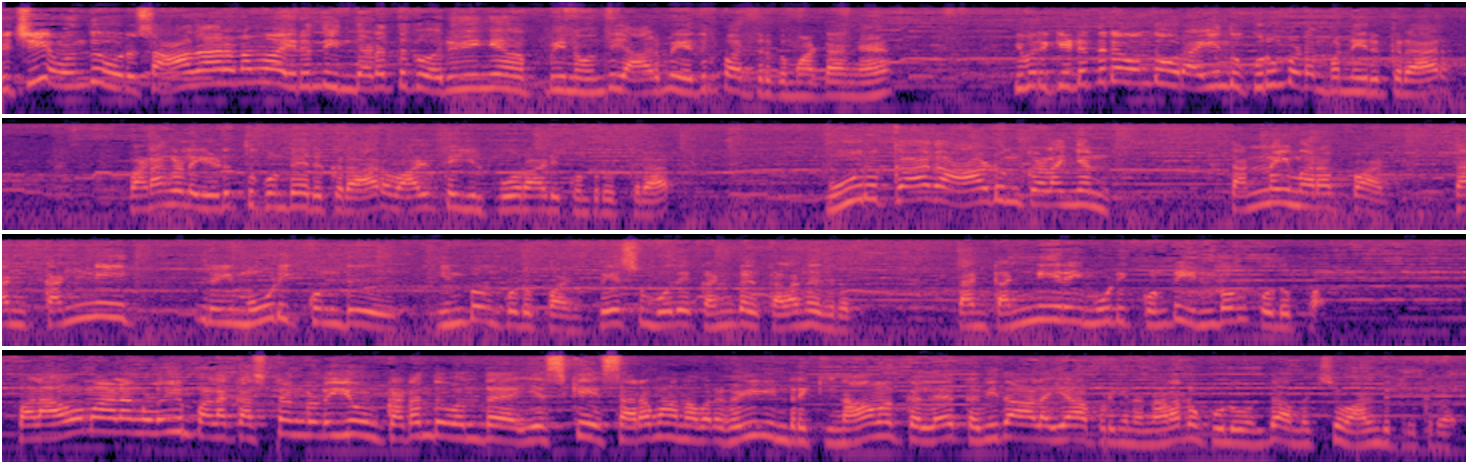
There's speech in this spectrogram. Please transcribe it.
நிச்சயம் வந்து ஒரு சாதாரணமா இருந்து இந்த இடத்துக்கு வருவீங்க அப்படின்னு வந்து யாருமே எதிர்பார்த்திருக்க மாட்டாங்க. இவர் கிட்டத்தட்ட வந்து ஒரு ஐந்து குறும்படம் பண்ணியிருக்கிறார். படங்களை எடுத்துக்கொண்டே இருக்கிறார் வாழ்க்கையில் போராடி கொண்டிருக்கிறார். ஊருக்காக ஆடும் கலைஞன் தன்னை மறப்பான். தன் கண்ணீரை மூடிக்கொண்டு இன்பம் கொடுப்பான். பேசும்போதே கண்கள் கலங்குகிறது. தன் கண்ணீரை மூடிக்கொண்டு இன்பம் கொடுப்பான். பல அவமானங்களையும் பல கஷ்டங்களையும் கடந்து வந்த எஸ் கே சரவணன் அவர்கள் இன்றைக்கு நாமக்கல்ல கவிதாலயா அப்படிங்கிற நடன குழு வந்து அமைச்சு வாழ்ந்துட்டு இருக்கிறார்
